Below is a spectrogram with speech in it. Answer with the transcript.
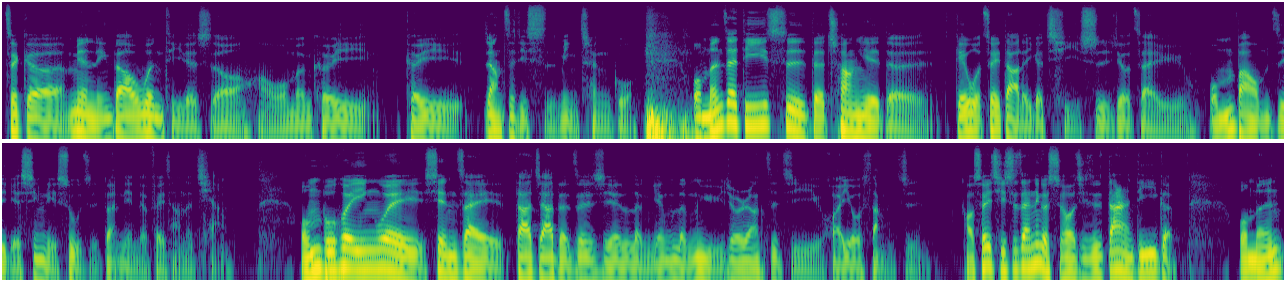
这个面临到问题的时候，我们可以可以让自己死命撑过。我们在第一次的创业的给我最大的一个启示，就在于我们把我们自己的心理素质锻炼得非常的强。我们不会因为现在大家的这些冷言冷语，就让自己怀忧丧志。好，所以其实，在那个时候，其实当然第一个，我们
